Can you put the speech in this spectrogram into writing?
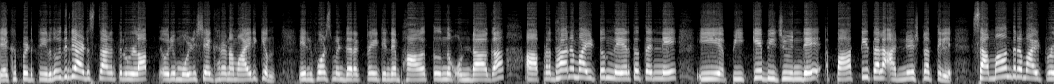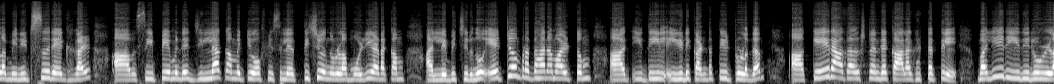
രേഖപ്പെടുത്തിയിരുന്നു. ഇതിന്റെ അടിസ്ഥാനത്തിലുള്ള ഒരു മൊഴി ശേഖരണമായിരിക്കും എൻഫോഴ്സ്മെന്റ് ഡയറക്ടറേറ്റിന്റെ ഭാഗത്തു നിന്നും ഉണ്ടാകുക പ്രധാനമായിട്ടും നേരത്തെ തന്നെ ഈ പി കെ ബിജുവിന്റെ പാർട്ടി തല അന്വേഷണത്തിൽ സമാന്തരമായിട്ടുള്ള മിനിറ്റ്സ് രേഖകൾ സി പി എമ്മിന്റെ ജില്ലാ കമ്മിറ്റി ഓഫീസിൽ എത്തിച്ചു എന്നുള്ള മൊഴിയടക്കം ലഭിച്ചിരുന്നു. ഏറ്റവും പ്രധാനമായിട്ടും ഇതിൽ ഇ ഡി കണ്ടെത്തിയിട്ടുള്ളത് കെ രാധാകൃഷ്ണന്റെ കാലഘട്ടത്തിൽ വലിയ രീതിയിലുള്ള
